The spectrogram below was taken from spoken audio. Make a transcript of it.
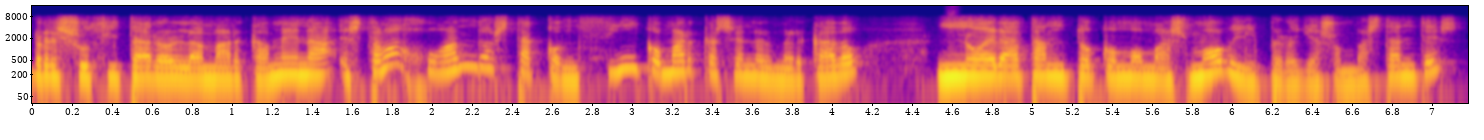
resucitaron la marca Mena, estaban jugando hasta con cinco marcas en el mercado, no era tanto como más móvil, pero ya son bastantes,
